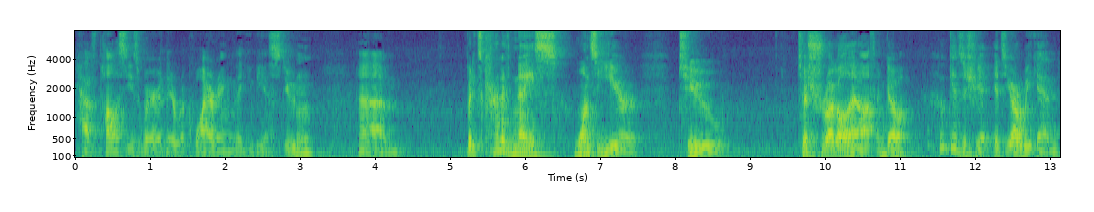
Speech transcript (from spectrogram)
have policies where they're requiring that you be a student. Um, but it's kind of nice once a year to to shrug all that off and go, who gives a shit? It's your weekend.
